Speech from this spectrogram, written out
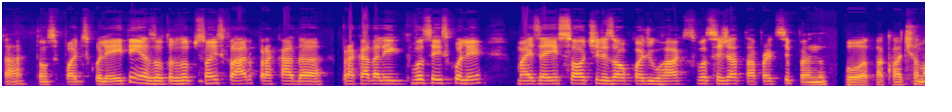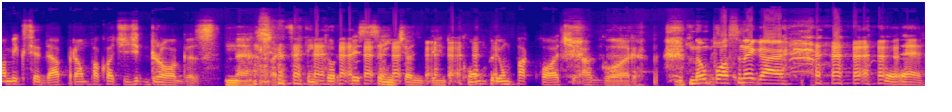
tá? Então você pode escolher aí. Tem as outras opções, claro, para cada, cada liga que você escolher, mas aí é só utilizar o código HACKS você já está participando. Boa, pacote é o nome que você dá para um pacote de drogas, né? Parece que tem entorpecente ali dentro. Compre um pacote agora. Não posso negar. É,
